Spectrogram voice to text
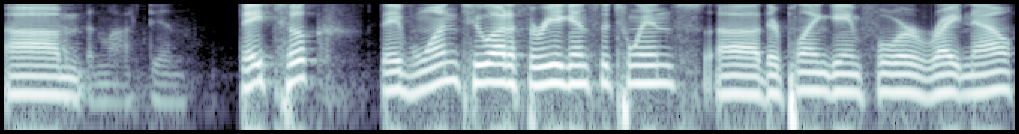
Um, Um been locked in. they took they've won two out of three against the twins uh, they're playing game four right now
